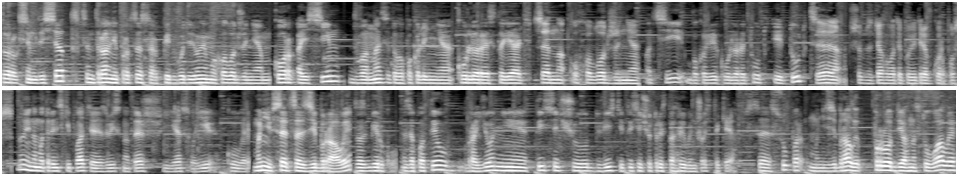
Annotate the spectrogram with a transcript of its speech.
4070, центральний процесор під водяним охолодженням Core i7 12-го покоління. Кулери стоять. Це на охолодження. Оці бокові кулери тут і тут. Це щоб затягувати повітря в корпус. Ну і на материнській платі, звісно, теж є свої кулери. Мені все це зібрали за збірку. Заплатив в районі 1200-1300 гривень. Щось таке. Все супер. Мені зібрали, продіагностували.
